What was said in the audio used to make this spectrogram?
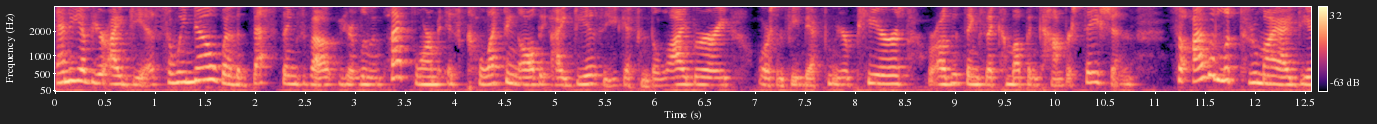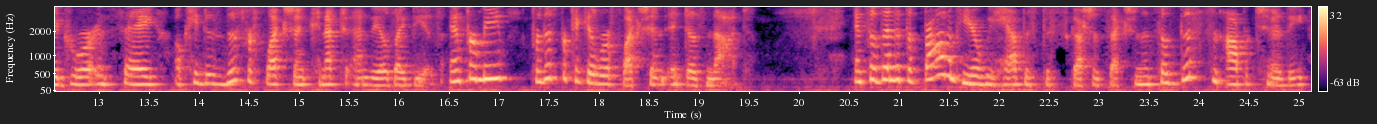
any of your ideas. So we know one of the best things about your Lumen platform is collecting all the ideas that you get from the library or some feedback from your peers or other things that come up in conversation. So I would look through my idea drawer and say, okay, does this reflection connect to any of those ideas? And for me, for this particular reflection, it does not. And so then at the bottom here, we have this discussion section. And so this is an opportunity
